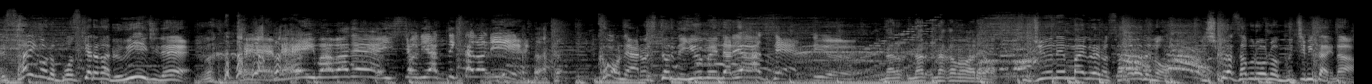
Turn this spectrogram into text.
で最後のボスキャラがルイージで「てめえ今まで一緒にやってきたのにこの野郎一人で有名になりやがって!」っていう。なるなる仲間割れを10年前ぐらいの酒場での石倉三郎の愚痴みたいな。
